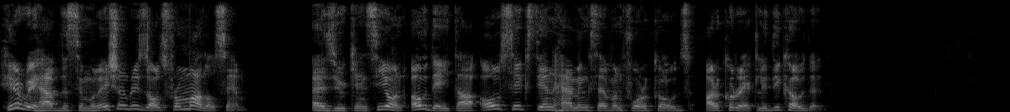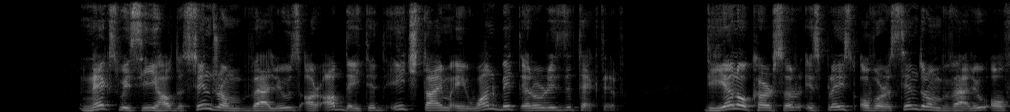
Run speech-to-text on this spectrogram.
Here we have the simulation results from ModelSim. As you can see on OData, all 16 Hamming 7.4 codes are correctly decoded. Next we see how the syndrome values are updated each time a 1-bit error is detected. The yellow cursor is placed over a syndrome value of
